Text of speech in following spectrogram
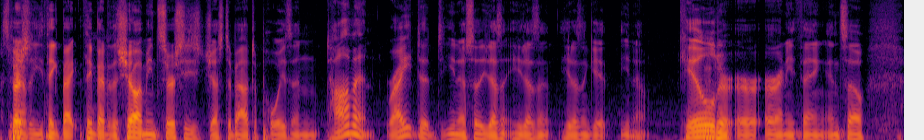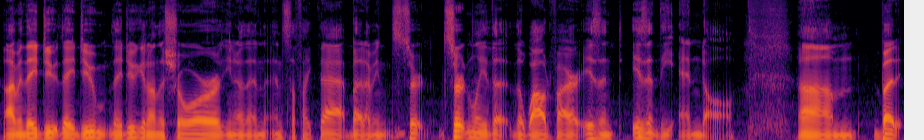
Especially you think back think back to the show. I mean, Cersei's just about to poison Tommen, right? To, you know, so he doesn't he doesn't he doesn't get you know killed Mhm. or, or, or anything. And so, I mean, they do they do they do get on the shore, you know, and, and stuff like that. But I mean, cer- certainly the the wildfire isn't isn't the end all. Um, but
